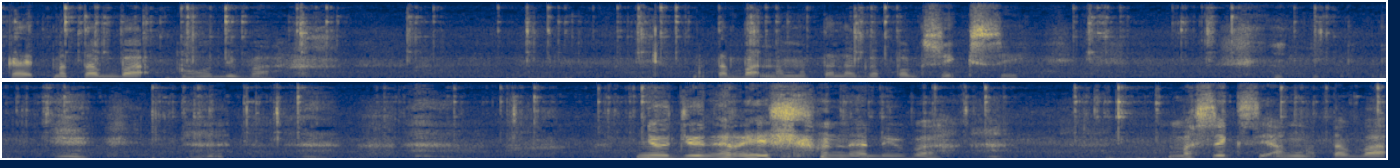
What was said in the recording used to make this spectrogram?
Kahit mataba. Oh, di ba? Mataba naman talaga pag sexy. New generation na, di ba? Mas sexy ang mataba.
